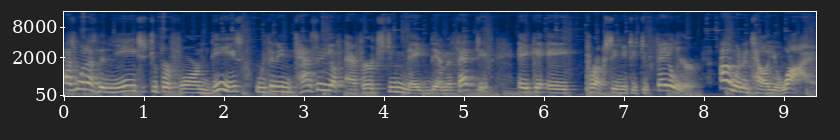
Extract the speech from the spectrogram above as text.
as well as the need to perform these with an intensity of effort to make them effective, aka proximity to failure? I'm gonna tell you why.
